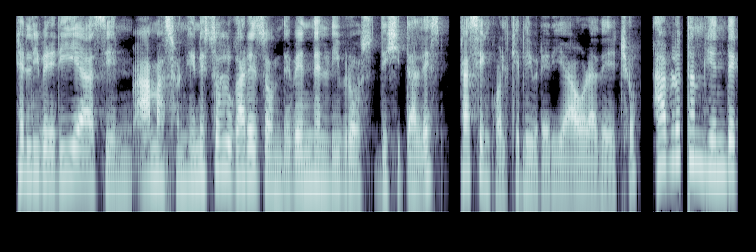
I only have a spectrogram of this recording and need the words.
librerías y en Amazon y en estos lugares donde venden libros digitales, casi en cualquier librería ahora de hecho. Hablo también de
